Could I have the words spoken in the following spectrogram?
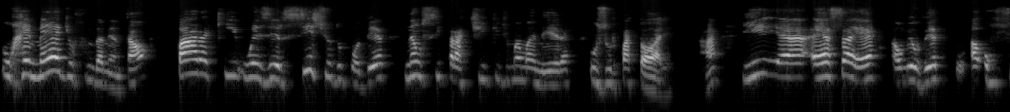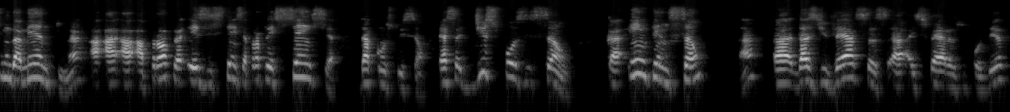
o remédio fundamental para que o exercício do poder não se pratique de uma maneira usurpatória. Tá? E é, essa é, ao meu ver, o, fundamento, né? a, própria existência, a própria essência da Constituição. Essa disposição, a intenção né? das diversas esferas do poder,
